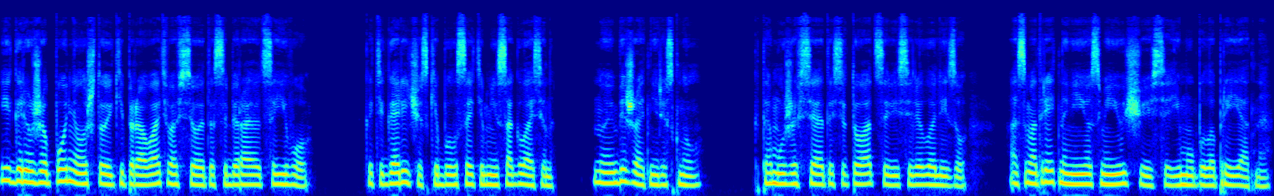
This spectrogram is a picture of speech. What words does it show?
Игорь уже понял, что экипировать во все это собираются его. Категорически был с этим не согласен, но и бежать не рискнул. К тому же вся эта ситуация веселила Лизу — а смотреть на нее смеющуюся ему было приятно.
